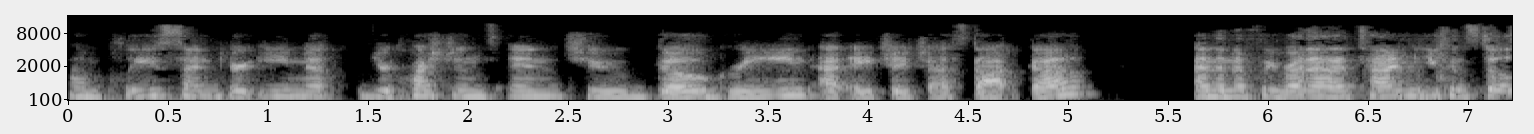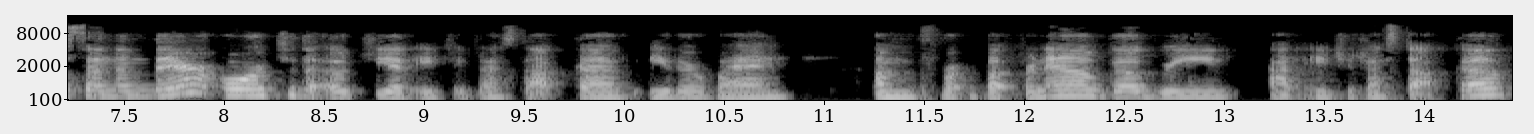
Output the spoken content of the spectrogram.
um, please send your email, your questions in into gogreen at hhs.gov. And then if we run out of time, you can still send them there or to the OT at hhs.gov, either way. Um, for, but for now, go green at hhs.gov.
